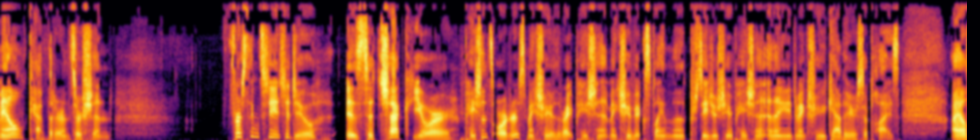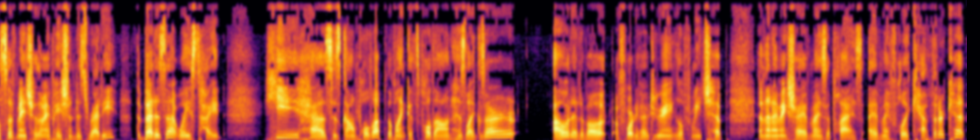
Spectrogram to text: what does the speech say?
Male catheter insertion. First things you need to do is to check your patient's orders, make sure you have the right patient, make sure you've explained the procedure to your patient, and then you need to make sure you gather your supplies. I also have made sure that my patient is ready. The bed is at waist height. He has his gown pulled up, the blankets pulled down, his legs are out at about a 45 degree angle from each hip, and then I make sure I have my supplies. I have my Foley catheter kit.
